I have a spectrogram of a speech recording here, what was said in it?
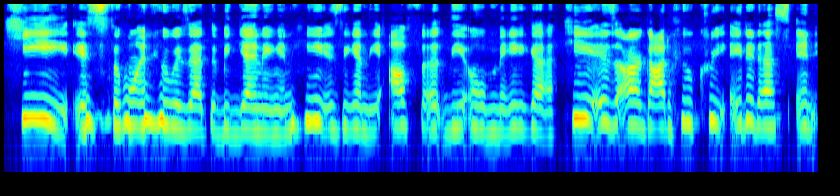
He is the one who is at the beginning, and he is the end, the Alpha, the Omega. He is our God who created created us, and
